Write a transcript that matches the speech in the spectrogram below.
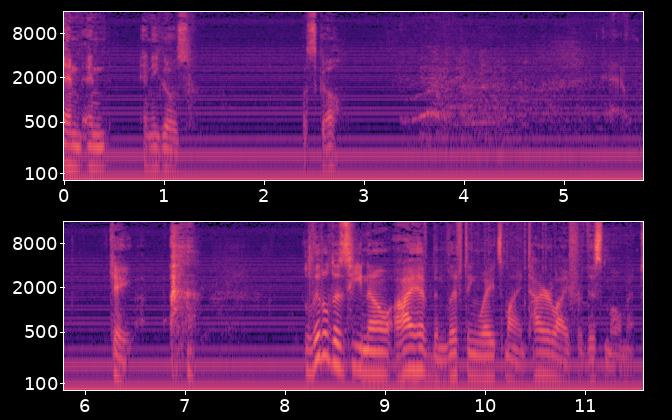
And and and he goes, "Let's go." Okay. Little does he know, I have been lifting weights my entire life for this moment.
